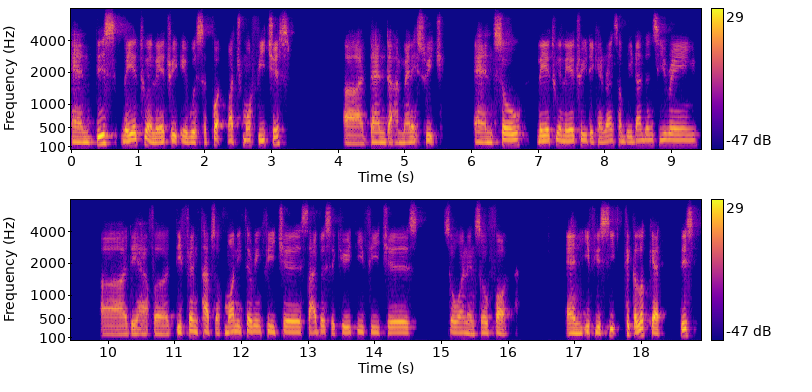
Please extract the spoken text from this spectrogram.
And this layer two and layer three, it will support much more features uh, than the unmanaged switch. And so layer two and layer three, they can run some redundancy ring. Uh, they have uh, different types of monitoring features, cybersecurity features, so on and so forth. And if you see, take a look at this,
